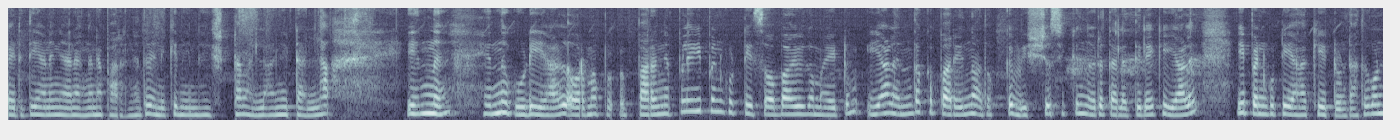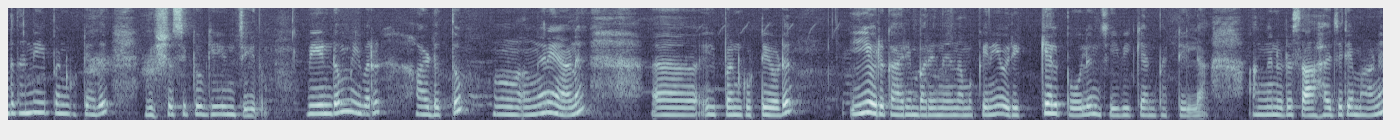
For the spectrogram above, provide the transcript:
കരുതിയാണ് ഞാൻ അങ്ങനെ പറഞ്ഞത്. എനിക്ക് നിന്നെ ഇഷ്ടമല്ലാഞ്ഞിട്ടല്ല. എന്ന് എന്നുകൂടി ഇയാൾ ഓർമ്മ പറഞ്ഞപ്പോൾ ഈ പെൺകുട്ടി സ്വാഭാവികമായിട്ടും ഇയാൾ എന്തൊക്കെ പറയുന്നു അതൊക്കെ വിശ്വസിക്കുന്ന ഒരു തലത്തിലേക്ക് ഇയാൾ ഈ പെൺകുട്ടി ആക്കിയിട്ടുണ്ട്. അതുകൊണ്ട് തന്നെ ഈ പെൺകുട്ടി അത് വിശ്വസിക്കുകയും ചെയ്തു. വീണ്ടും ഇവർ അടുത്തു അങ്ങനെയാണ് ഈ പെൺകുട്ടിയോട് ഈ ഒരു കാര്യം പറയുന്നത്. നമുക്കിനി ഒരിക്കൽ പോലും ജീവിക്കാൻ പറ്റില്ല. അങ്ങനൊരു സാഹചര്യമാണ്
